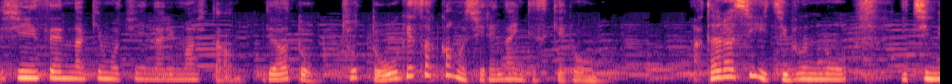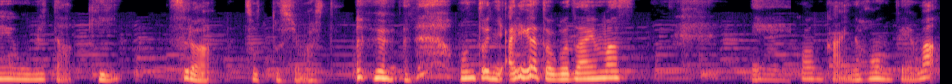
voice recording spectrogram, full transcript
新鮮な気持ちになりました。で、あと、ちょっと大げさかもしれないんですけど、新しい自分の一面を見た気すらちょっとしました。本当にありがとうございます。えー今回の本編は、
